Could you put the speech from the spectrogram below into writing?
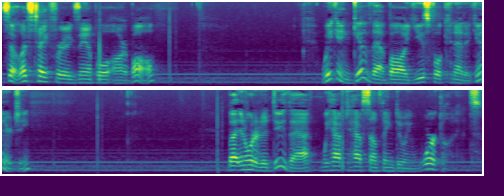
So let's take, for example, our ball. We can give that ball useful kinetic energy, but in order to do that, we have to have something doing work on it.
